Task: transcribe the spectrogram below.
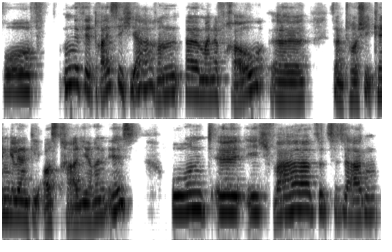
vor ungefähr 30 Jahren äh, meine Frau äh, Santoshi kennengelernt, die Australierin ist. Und äh, ich war sozusagen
